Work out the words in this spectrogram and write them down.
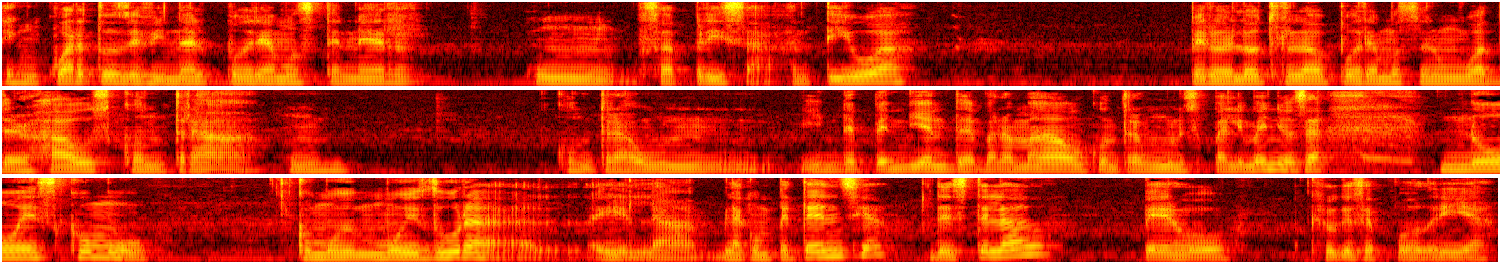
En cuartos de final podríamos tener un Saprisa antigua. Pero del otro lado podríamos tener un Waterhouse contra un contra un Independiente de Panamá o contra un Municipal Limeño. O sea, no es como como muy dura eh, la, competencia de este lado, pero creo que se podría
